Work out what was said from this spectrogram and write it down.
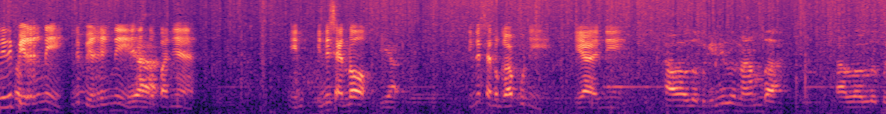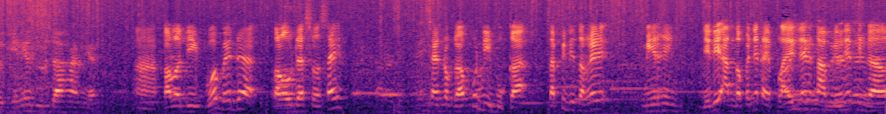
ini piring nih, ini piring nih, Iya. anggapannya. Ini, ini sendok, Iya. ini sendok garpu nih. Ya ini. Kalau lu begini lu nambah. Kalau lu begini lu dahan kan. Nah, kalau di gua beda. Kalau udah selesai, sendok garpu dibuka, tapi ditaruhnya miring. Jadi anggapannya kayak pelayannya iya, ngambilnya bener, tinggal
